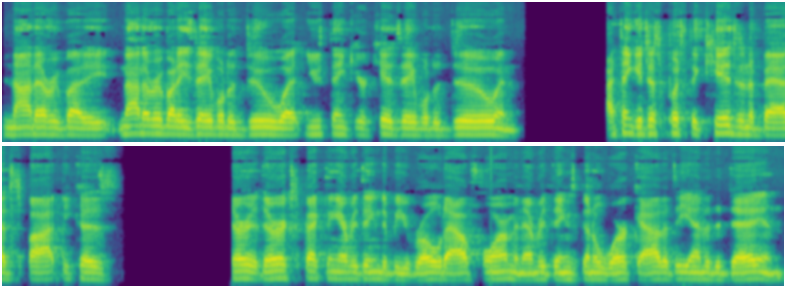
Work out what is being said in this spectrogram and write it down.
not everybody not everybody's able to do what you think your kid's able to do and I think it just puts the kids in a bad spot because they're they're expecting everything to be rolled out for them and everything's going to work out at the end of the day and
